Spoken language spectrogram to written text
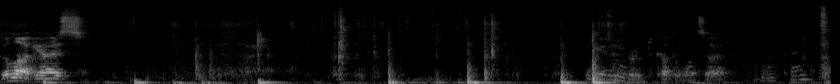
Good luck, guys. Let me just cut to one side. Okay.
